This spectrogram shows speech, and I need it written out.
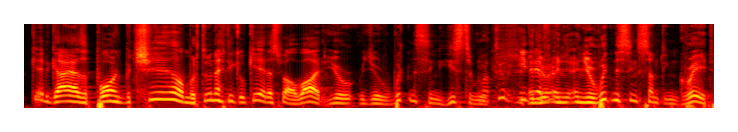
Oké, the guy has a point, but chill. Maar toen dacht ik: Oké, dat is wel waar. You're, you're witnessing history. Natuurlijk, And iedereen you're, and, and you're witnessing something great.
